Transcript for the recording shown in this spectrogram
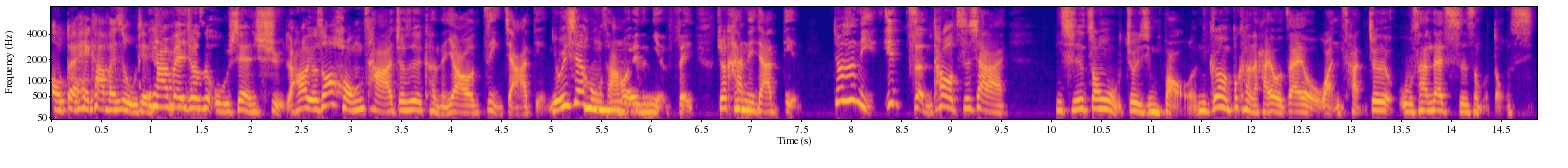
哦，对，黑咖啡是无限续，黑咖啡就是无限续。然后有时候红茶就是可能要自己加点，有一些红茶会一直免费，嗯、就看那家店。嗯、就是你一整套吃下来，你其实中午就已经饱了，你根本不可能还有再有晚餐，就是午餐在吃什么东西。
